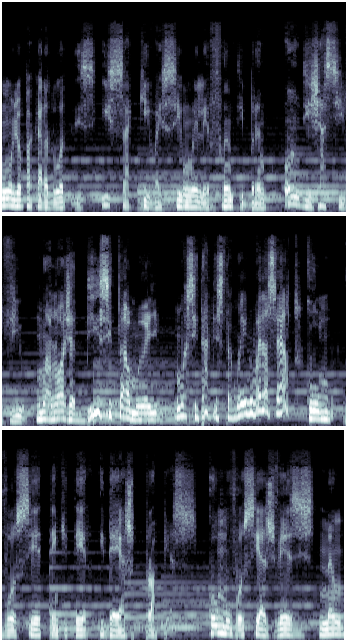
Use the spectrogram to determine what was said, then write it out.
Um olhou pra cara do outro e disse: Isso aqui vai ser um elefante branco. Onde já se viu uma loja desse tamanho, numa cidade desse tamanho, não vai dar certo. Como você tem que ter ideias próprias como você às vezes não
